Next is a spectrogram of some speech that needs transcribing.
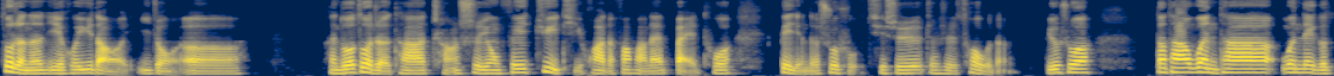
作者呢也会遇到一种呃。很多作者他尝试用非具体化的方法来摆脱背景的束缚，其实这是错误的。比如说，当他问他问那个，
